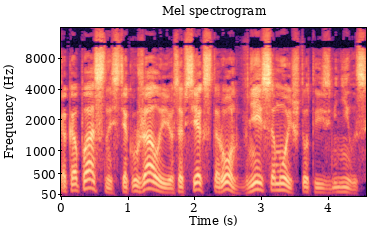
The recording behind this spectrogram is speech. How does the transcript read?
как опасность окружала ее со всех сторон, в ней самой что-то изменилось.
